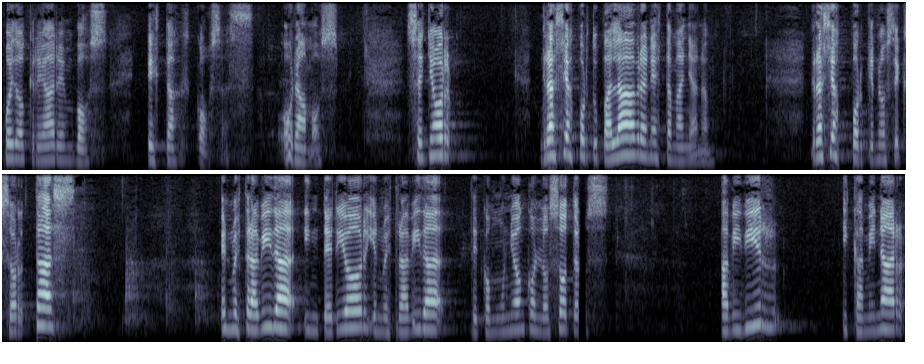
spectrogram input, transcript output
puedo crear en vos estas cosas. Oramos. Señor, Gracias por tu palabra en esta mañana. Gracias porque nos exhortás en nuestra vida interior y en nuestra vida de comunión con los otros a vivir y caminar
